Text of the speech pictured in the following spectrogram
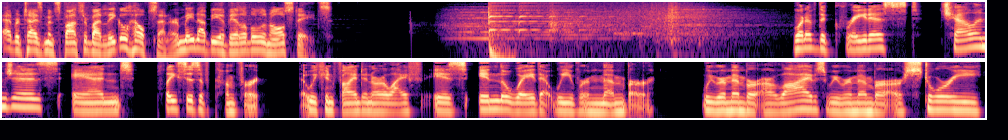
Advertisement sponsored by Legal Help Center may not be available in all states. One of the greatest challenges and places of comfort that we can find in our life is in the way that we remember. We remember our lives. We remember our story.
